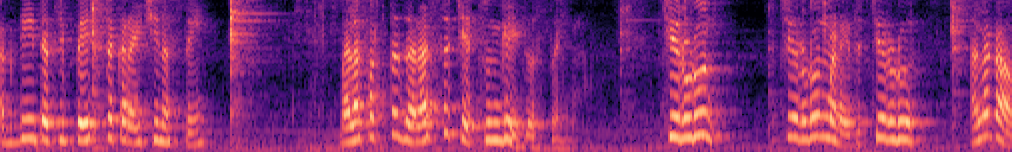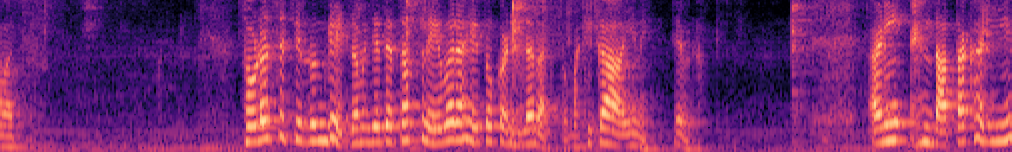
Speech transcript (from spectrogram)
अगदी त्याची पेस्ट करायची नसते. मला फक्त जरासं चेचून घ्यायचं असतं हे. चिरडून चिरडून म्हणायचं चिरडून. आला का आवाज? थोडंसं चिरडून घ्यायचं म्हणजे त्याचा फ्लेवर आहे तो कढीला लागतो. बाकी काही नाही. हे बघा. आणि दाताखाली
